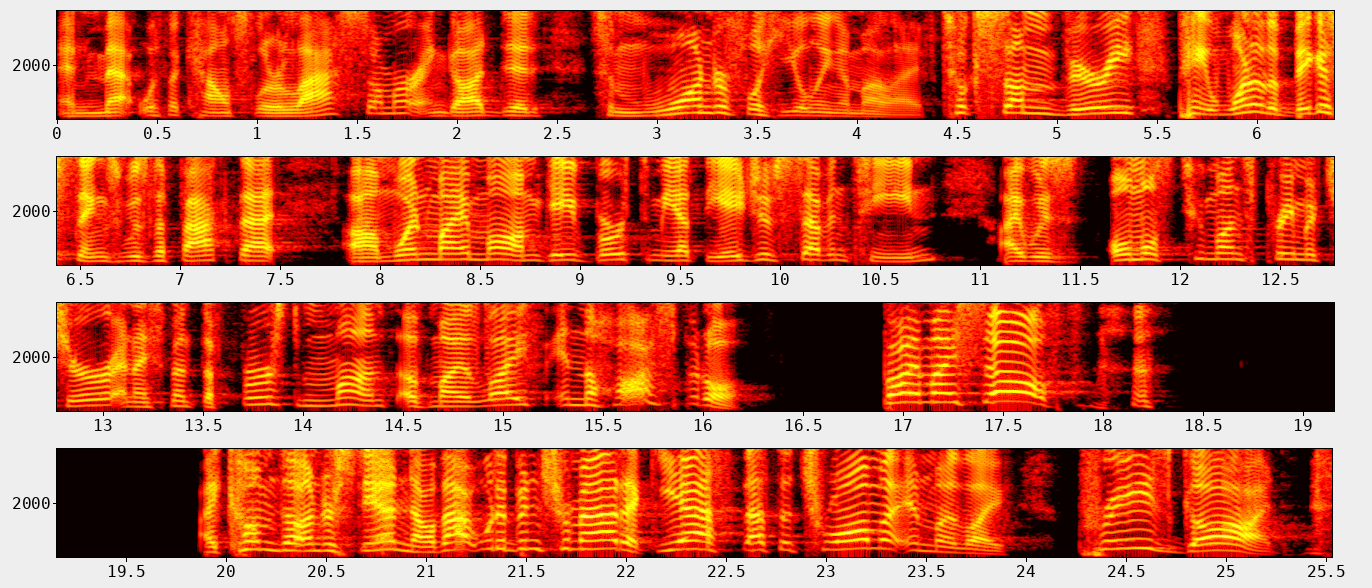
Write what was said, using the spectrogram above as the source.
and met with a counselor last summer, and God did some wonderful healing in my life. Took some very pain. One of the biggest things was the fact that um, when my mom gave birth to me at the age of 17, I was almost two months premature, and I spent the first month of my life in the hospital by myself. I come to understand now that would have been traumatic. Yes, that's a trauma in my life. Praise God.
